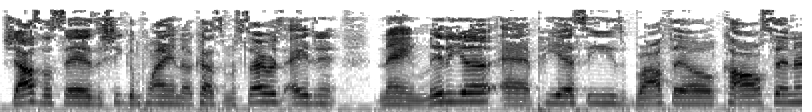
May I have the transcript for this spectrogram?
She also says that she complained to a customer service agent named Lydia at PSE's Bothell call center,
